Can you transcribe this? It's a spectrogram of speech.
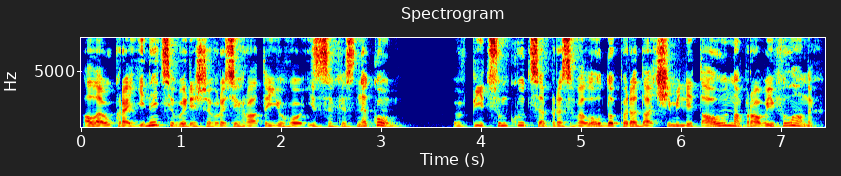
але українець вирішив розіграти його із захисником. В підсумку це призвело до передачі Мілітау на правий фланг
